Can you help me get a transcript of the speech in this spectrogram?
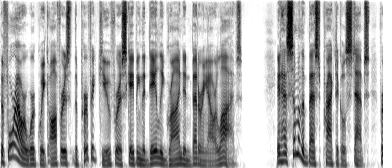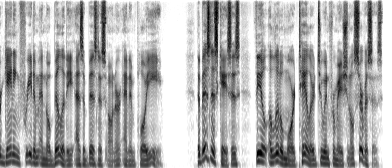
The 4-hour workweek offers the perfect cue for escaping the daily grind and bettering our lives. It has some of the best practical steps for gaining freedom and mobility as a business owner and employee. The business cases feel a little more tailored to informational services.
